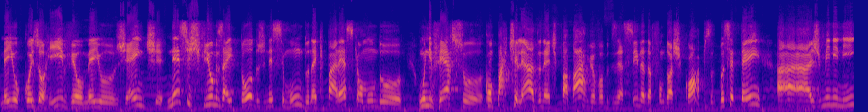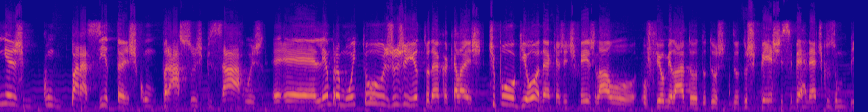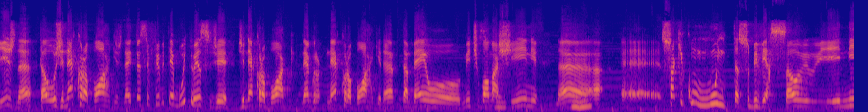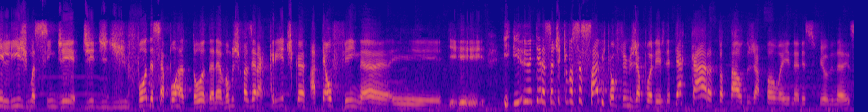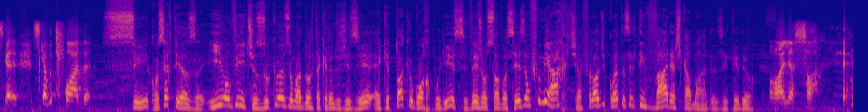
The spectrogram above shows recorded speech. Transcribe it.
meio coisa horrível, meio gente. Nesses filmes aí todos, nesse mundo, né, que parece que é um mundo, um universo compartilhado, né, tipo a Marvel, vamos dizer assim, né, da Fundosh Corps, você tem a- as menininhas com parasitas, com braços bizarros. É, é, lembra muito Jiu-Jitsu, né? Com aquelas. Tipo o Guiô, né? Que a gente fez lá o, o filme lá do, do- dos, do- dos peixes cibernéticos zumbis, né? Então, os necroborgs, né? Então, esse filme tem muito isso de, de necroborg, necroborg, né? Também o Meatball Machine, né? A- é, só que com muita subversão e, e niilismo, assim, de, de, de, de foda-se a porra toda, né? Vamos fazer a crítica até o fim, né? E, e, e- o interessante é que você sabe que é um filme japonês, né? Tem a cara total do Japão aí, né? Nesse filme, né? Isso que é, isso que é muito foda. Sim, com certeza. E, ouvintes, o que o exumador tá querendo dizer é que Tokyo Gore Police, vejam só vocês, é um filme arte. Afinal de contas, ele tem várias camadas, entendeu? Olha só.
